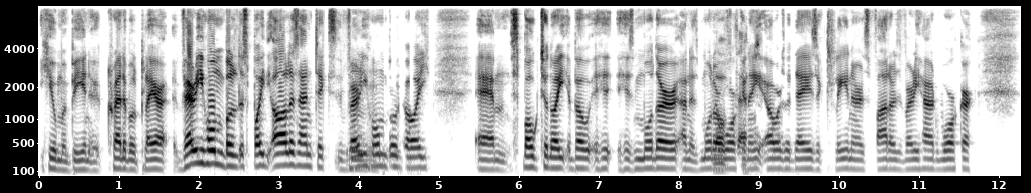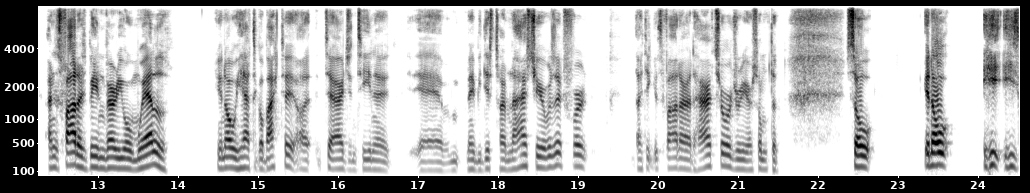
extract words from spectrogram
human being, an incredible player, very humble despite all his antics. Very Mhm. humble guy. Um, spoke tonight about his, his mother and his mother Love working that. eight hours a day as a cleaner. His father's a very hard worker, and his father's been very unwell. You know, he had to go back to uh, to Argentina. Uh, maybe this time last year was it for? I think his father had heart surgery or something. So, you know, he he's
